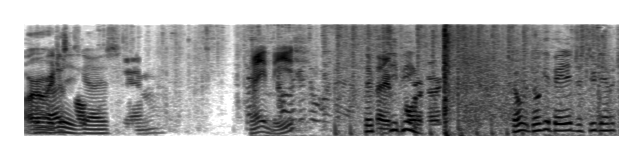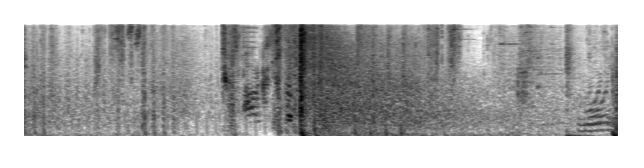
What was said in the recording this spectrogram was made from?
Or Where we are these guys? The they leave? They're they Don't don't get baited, just do damage. Warning.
